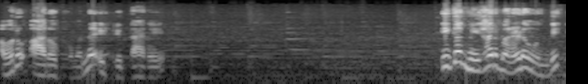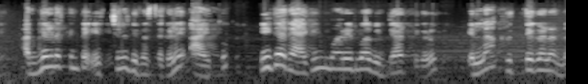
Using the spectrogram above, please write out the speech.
ಅವರು ಆರೋಪವನ್ನ ಇಟ್ಟಿದ್ದಾರೆ. ಈಗ ಮಿಹಾರ್ ಮರಣ ಹೊಂದಿ ಹದಿನೇಳಕ್ಕಿಂತ ಹೆಚ್ಚಿನ ದಿವಸಗಳೇ ಆಯಿತು. ಈಗ ರ್ಯಾಗಿಂಗ್ ಮಾಡಿರುವ ವಿದ್ಯಾರ್ಥಿಗಳು ಎಲ್ಲಾ ಕೃತ್ಯಗಳನ್ನ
